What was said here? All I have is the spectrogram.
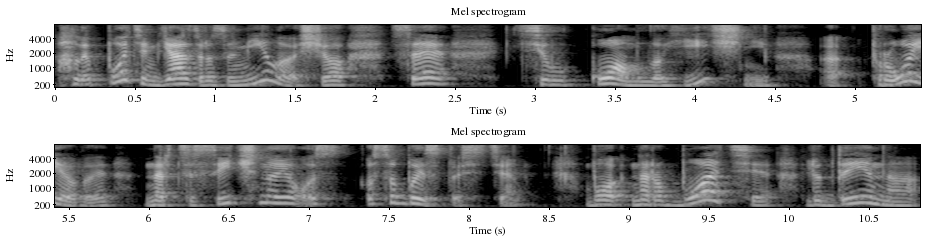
Але потім я зрозуміла, що це цілком логічні е, прояви нарцисичної особистості. Бо на роботі людина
